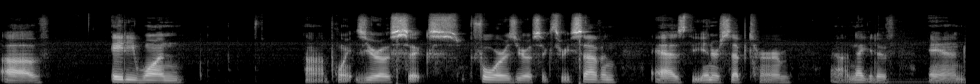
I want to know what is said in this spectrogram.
of 81.0640637 uh, as the intercept term uh, negative and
